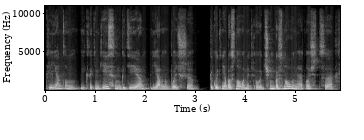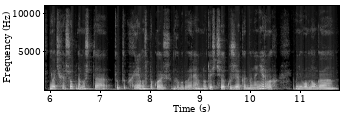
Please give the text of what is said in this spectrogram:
клиентам и к таким кейсам, где явно больше какой-то необоснованной тревоги, чем обоснованные, относятся не очень хорошо, потому что тут хрен успокоишь, грубо говоря. Ну, то есть человек уже как бы на нервах, у него много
